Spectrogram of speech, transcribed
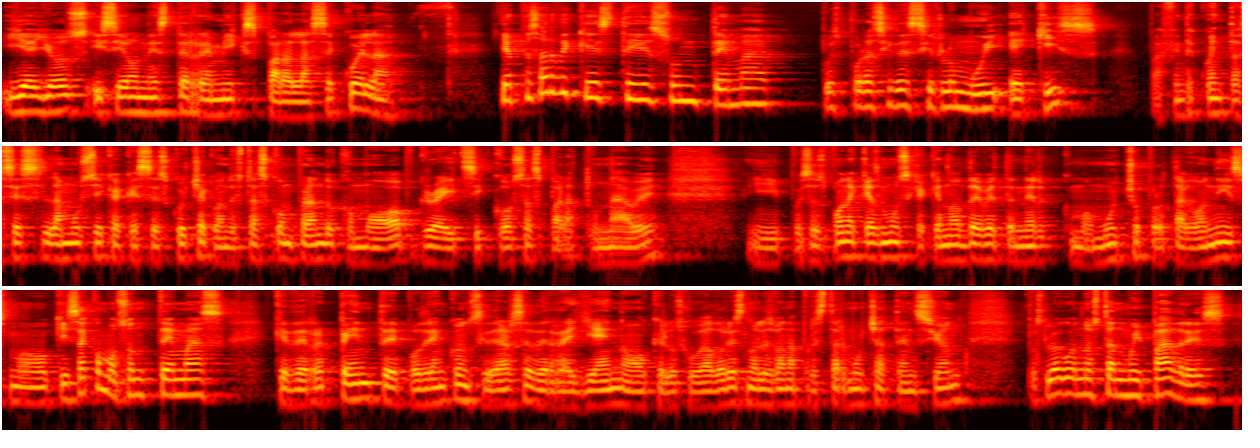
y ellos hicieron este remix para la secuela. Y a pesar de que este es un tema, pues por así decirlo, muy X, a fin de cuentas es la música que se escucha cuando estás comprando como upgrades y cosas para tu nave. Y pues se supone que es música que no debe tener como mucho protagonismo. Quizá como son temas que de repente podrían considerarse de relleno o que los jugadores no les van a prestar mucha atención, pues luego no están muy padres.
